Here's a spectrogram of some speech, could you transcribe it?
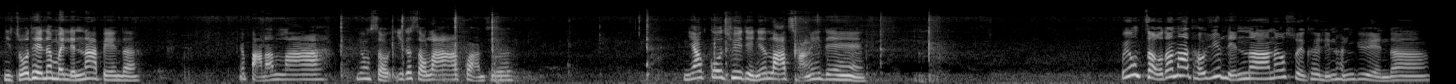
你昨天都没拎那边的，要把它拉，用手一个手拉管子。你要过去一点就拉长一点，不用走到那头去淋了，那个水可以淋很远的。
